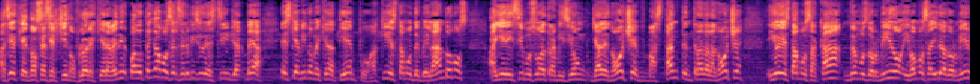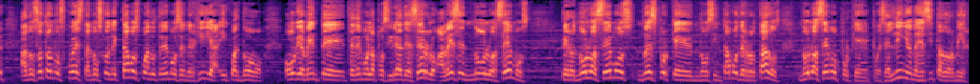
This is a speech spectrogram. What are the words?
Así es que no sé si el Chino Flores quiere venir. Cuando tengamos el servicio de StreamYard, vea, es que a mí no me queda tiempo. Aquí estamos desvelándonos. Ayer hicimos una transmisión ya de noche, bastante entrada a la noche. Y hoy estamos acá, no hemos dormido y vamos a ir a dormir. A nosotros nos cuesta, nos conectamos cuando tenemos energía y cuando obviamente tenemos la posibilidad de hacerlo. A veces no lo hacemos pero no lo hacemos no es porque nos sintamos derrotados, no lo hacemos porque pues el niño necesita dormir.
